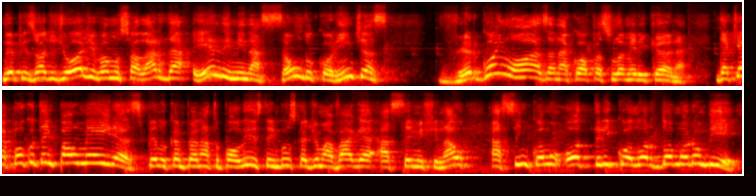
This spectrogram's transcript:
No episódio de hoje, vamos falar da eliminação do Corinthians vergonhosa na Copa Sul-Americana. Daqui a pouco tem Palmeiras pelo Campeonato Paulista em busca de uma vaga à semifinal, assim como o tricolor do Morumbi.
